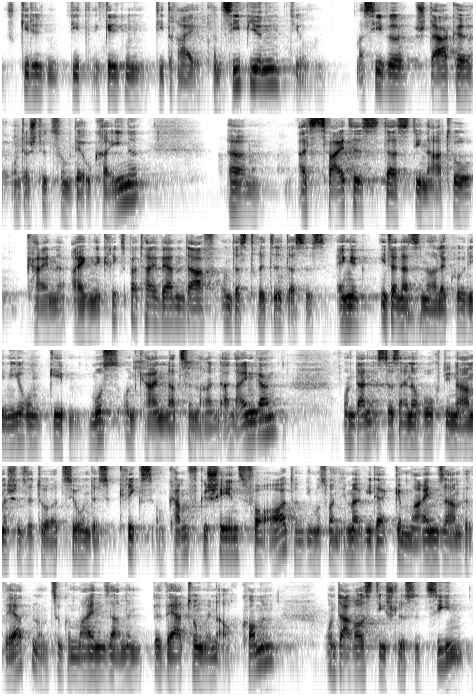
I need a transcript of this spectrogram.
Es gelten die, gelten die drei Prinzipien, die massive, starke Unterstützung der Ukraine. Ähm, als zweites, dass die NATO keine eigene Kriegspartei werden darf. Und das Dritte, dass es enge internationale Koordinierung geben muss und keinen nationalen Alleingang. Und dann ist das eine hochdynamische Situation des Kriegs- und Kampfgeschehens vor Ort. Und die muss man immer wieder gemeinsam bewerten und zu gemeinsamen Bewertungen auch kommen und daraus die Schlüsse ziehen.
